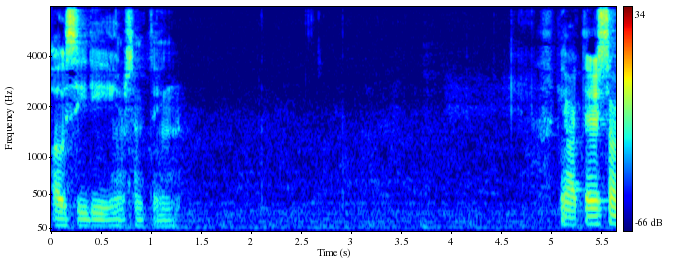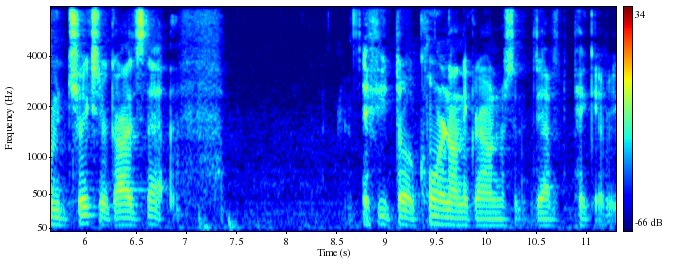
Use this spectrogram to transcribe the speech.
OCD or something. You know, like there's some tricks or gods that if you throw corn on the ground or something, they have to pick every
